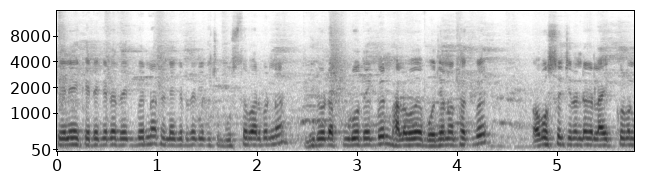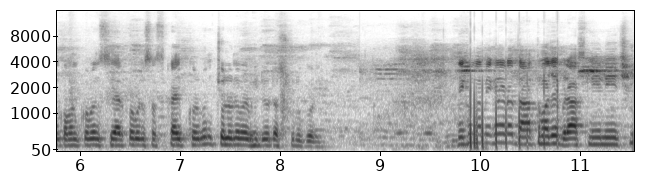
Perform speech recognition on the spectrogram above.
টেনে কেটে কেটে দেখবেন না, টেনে কেটে দেখলে কিছু বুঝতে পারবেন না। ভিডিওটা পুরো দেখবেন, ভালোভাবে বোঝানো থাকবে। অবশ্যই চ্যানেলটাকে লাইক করবেন কমেন্ট করবেন শেয়ার করবেন সাবস্ক্রাইব করবেন। চলুন এবার ভিডিওটা শুরু করি। দেখুন, আমি এখানে একটা দাঁত মাঝে ব্রাশ নিয়ে নিয়েছি।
